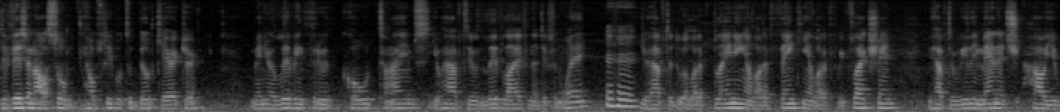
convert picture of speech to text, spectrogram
division also helps people to build character. When you're living through cold times, you have to live life in a different way. hmm You have to do a lot of planning, a lot of thinking, a lot of reflection. You have to really manage how you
